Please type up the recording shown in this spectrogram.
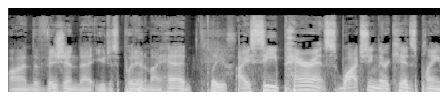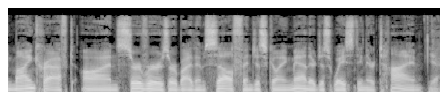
on the vision that you just put into my head. Please. I see parents watching their kids playing Minecraft on servers or by themselves and just going, man, they're just wasting their time. Yeah.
